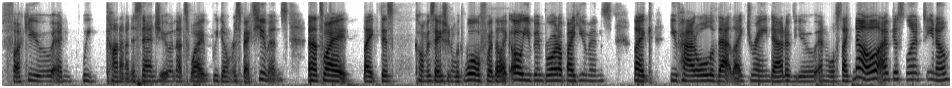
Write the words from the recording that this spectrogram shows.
fuck you and we can't understand you and that's why we don't respect humans. And that's why like this conversation with wolf where they're like, Oh, you've been brought up by humans, like you've had all of that like drained out of you and wolf's like, No, I've just learned, you know,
